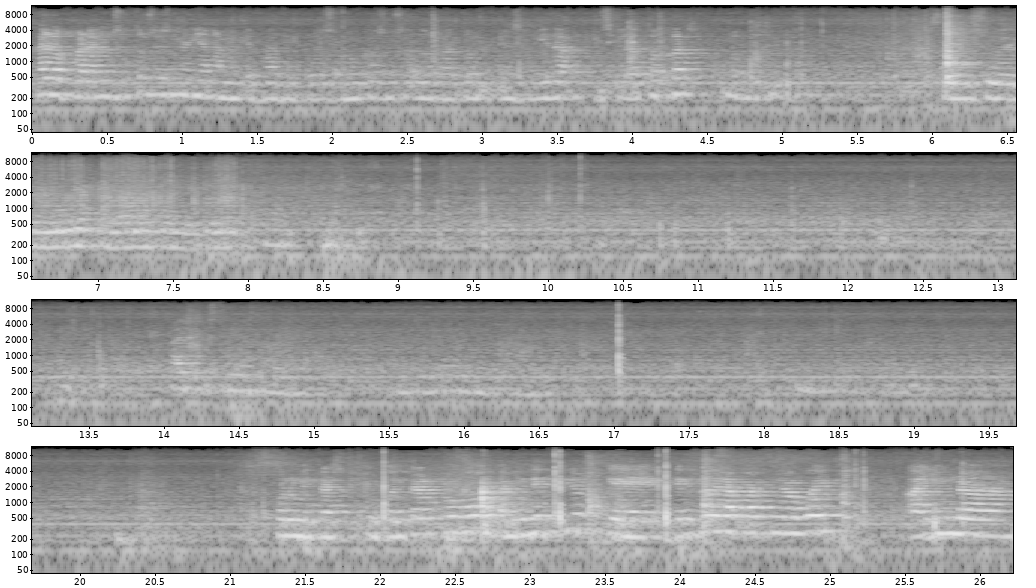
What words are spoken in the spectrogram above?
Claro, para nosotros es medianamente fácil, pero si nunca has usado el ratón, enseguida, si la tocas, no lo Sí, su de memoria, programa cognitivo. Ah, es que estoy hasta ahí. Bueno, mientras encuentra el juego, también deciros que dentro de la página web hay una...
